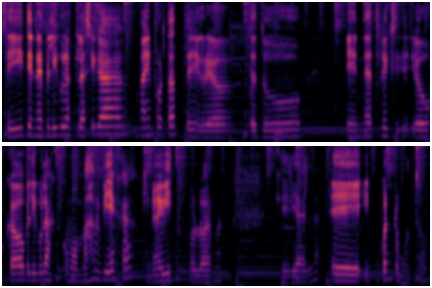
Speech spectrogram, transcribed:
Sí, tiene películas clásicas más importantes, yo creo. De tu en Netflix he buscado películas como más viejas, que no he visto por lo demás, que diría verla, eh, y encuentro mucho.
